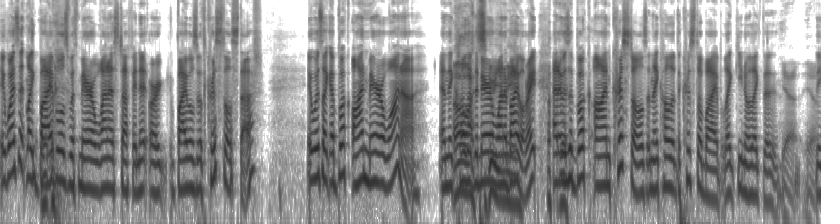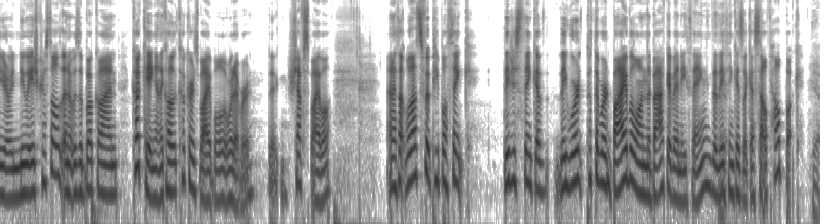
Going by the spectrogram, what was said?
It wasn't like Bibles with marijuana stuff in it or Bibles with crystal stuff. It was like a book on marijuana. And they oh, called oh, it the marijuana Bible, right? And it was a book on crystals, and they called it the Crystal Bible, like you know, like the, yeah, yeah. the you know New Age crystals. And it was a book on cooking, and they called it Cooker's Bible or whatever, the Chef's Bible. And I thought, well, that's what people think they just think of they word put the word Bible on the back of anything that they yeah. think is like a self help book. Yeah.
